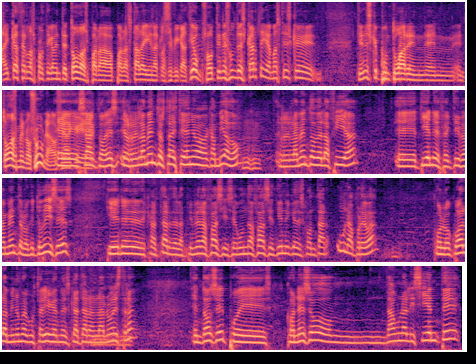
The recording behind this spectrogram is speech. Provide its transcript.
hay que hacerlas prácticamente todas para, para estar ahí en la clasificación. Solo tienes un descarte y además tienes que tienes que puntuar en, en- en todas menos una. O sea Eh, que- Exacto, es, el reglamento está este año ha cambiado. El reglamento de la FIA eh, tiene efectivamente lo que tú dices, tiene de descartar de la primera fase y segunda fase, tiene que descontar una prueba, con lo cual a mí no me gustaría que me descartaran la nuestra. Entonces, pues con eso mm, da un aliciente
